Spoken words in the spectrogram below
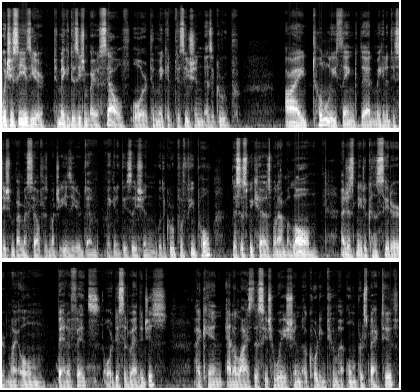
which is easier to make a decision by yourself or to make a decision as a group? I totally think that making a decision by myself is much easier than making a decision with a group of people. This is because when I'm alone, I just need to consider my own benefits or disadvantages. I can analyze the situation according to my own perspective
